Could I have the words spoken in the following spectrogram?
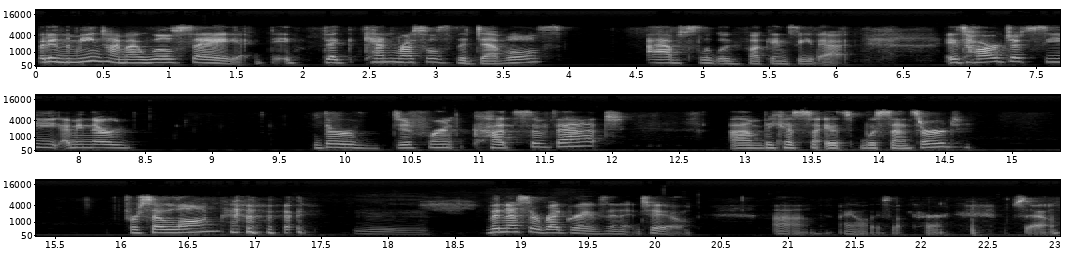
but in the meantime i will say that ken russell's the devils absolutely fucking see that. It's hard to see i mean there there are different cuts of that um, because it was censored for so long. mm. Vanessa Redgrave's in it too. Um, I always like her. So,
